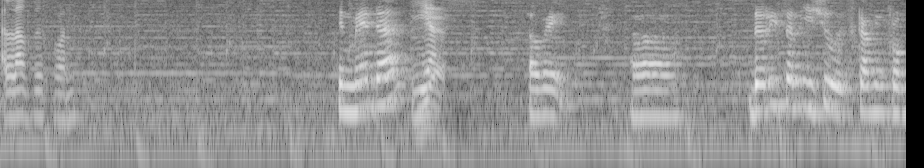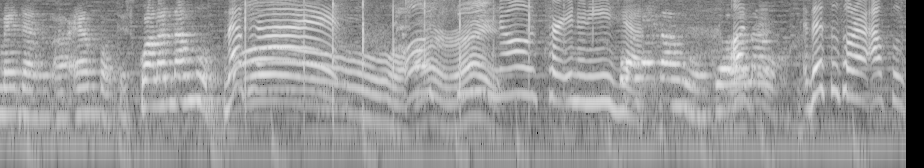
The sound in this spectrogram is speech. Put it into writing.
I love this one. In Medan. Yes. Oh, wait. Uh, the recent issue is coming from Medan uh, Airport. It's Kuala Namu. That's right. Oh, Oh, she knows her Indonesia. Kuala Namu. Kuala Uh, this is one of, our absolute,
